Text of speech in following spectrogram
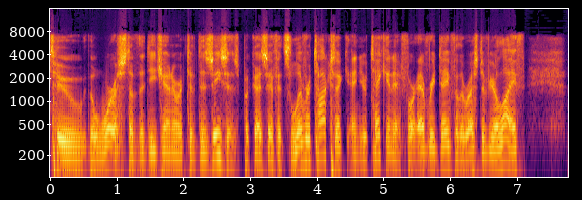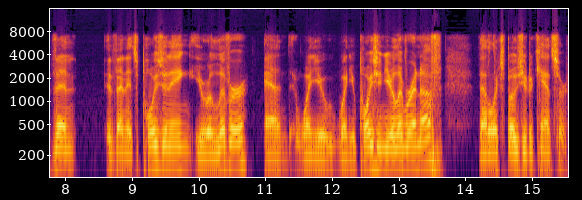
to the worst of the degenerative diseases because if it's liver toxic and you're taking it for every day for the rest of your life, then then it's poisoning your liver and when you when you poison your liver enough, that'll expose you to cancer.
